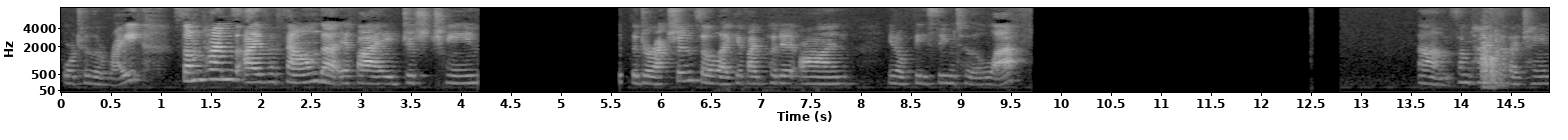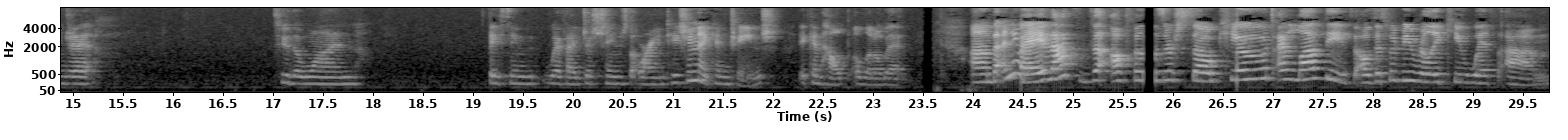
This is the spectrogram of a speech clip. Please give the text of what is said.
or to the right, sometimes I've found that if I just change the direction, so like if I put it on, you know, facing to the left, um, sometimes if I change it to the one facing, if I just change the orientation, it can change. It can help a little bit. Um, but anyway, that's the outfits are so cute. I love these. Oh, this would be really cute with um,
